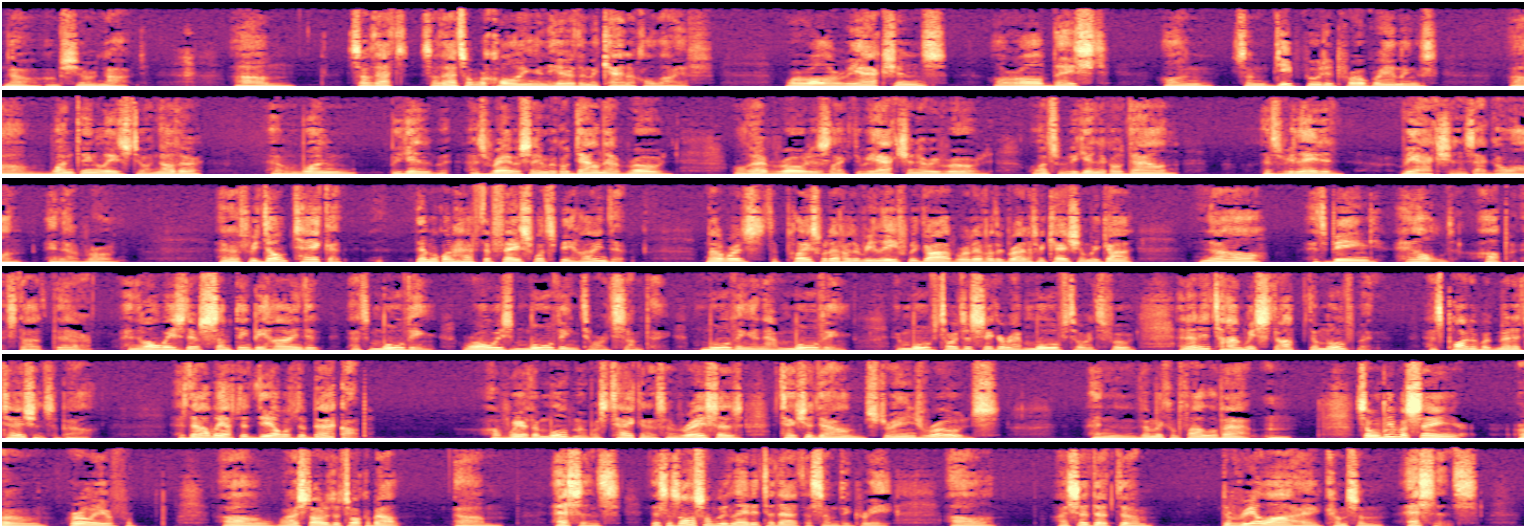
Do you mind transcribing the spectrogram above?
No, I'm sure not. Um, so that's so that's what we're calling in here the mechanical life, where all our reactions are all based on some deep-rooted programmings. Um, one thing leads to another, and one begin as Ray was saying, we go down that road Well, that road is like the reactionary road. Once we begin to go down, there's related reactions that go on in that road. And if we don't take it, then we're going to have to face what's behind it. In other words, the place, whatever the relief we got, whatever the gratification we got, now it's being held up. It's not there. And always there's something behind it that's moving. We're always moving towards something. Moving and that moving. And move towards a cigarette, move towards food. And any time we stop the movement, as part of what meditation's about, is now we have to deal with the backup of where the movement was taking us. And Ray says it takes you down strange roads. And then we can follow that. Mm. So when we were saying uh, earlier, for, uh, when I started to talk about um, essence, this is also related to that to some degree. Uh, I said that um, the real I comes from essence,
